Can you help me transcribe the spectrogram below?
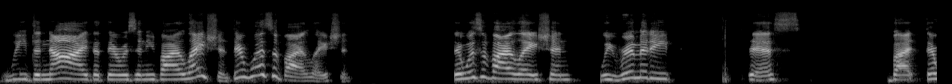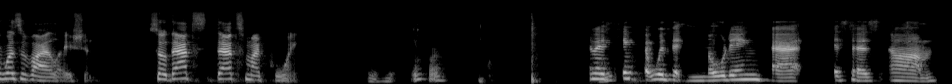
we deny that there was any violation. There was a violation. There was a violation. We remedied this, but there was a violation. So that's that's my point. Mm-hmm. Okay. And I think that with it noting that it says um,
